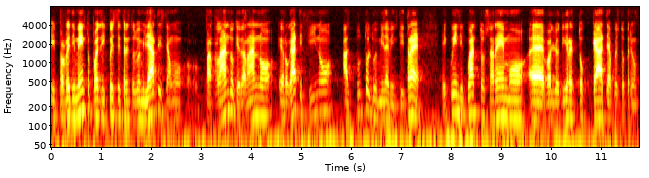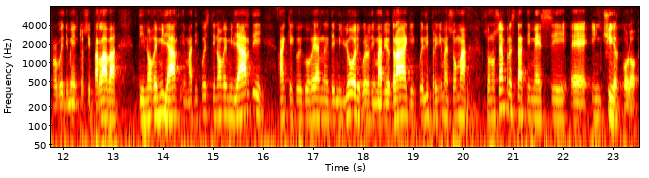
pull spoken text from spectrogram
il provvedimento poi di questi 32 miliardi stiamo parlando che verranno erogati fino a tutto il 2023 e quindi quanto saremo, eh, voglio dire, toccati a questo primo provvedimento. Si parlava di 9 miliardi, ma di questi 9 miliardi anche con i governi dei migliori, quello di Mario Draghi, quelli prima, insomma, sono sempre stati messi eh, in circolo.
